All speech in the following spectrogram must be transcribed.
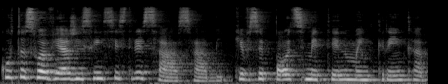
Curta sua viagem sem se estressar, sabe? Que você pode se meter numa encrenca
